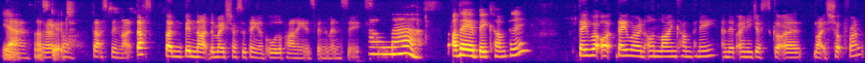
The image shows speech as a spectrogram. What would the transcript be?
Yeah, that's but, good. oh, that's been like that's been, been like the most stressful thing of all the planning has been the men's suits. How nice. Are they a big company? They were they were an online company and they've only just got a like a shop front.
